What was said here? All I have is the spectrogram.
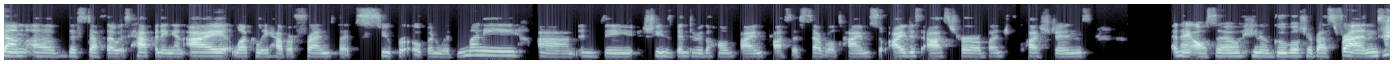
some of the stuff that was happening. And i luckily have a friend that's super open with money um, and they she's been through the home buying process several times. So i just asked her a bunch of questions and i also you know google's your best friend.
